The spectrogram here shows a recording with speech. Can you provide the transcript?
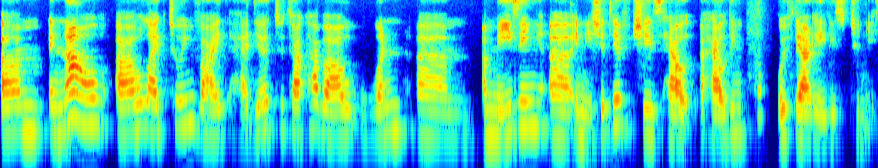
Um, and now I would like to invite Hedia to talk about one um, amazing uh, initiative she's held, holding with the R-Ladies Tunis.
